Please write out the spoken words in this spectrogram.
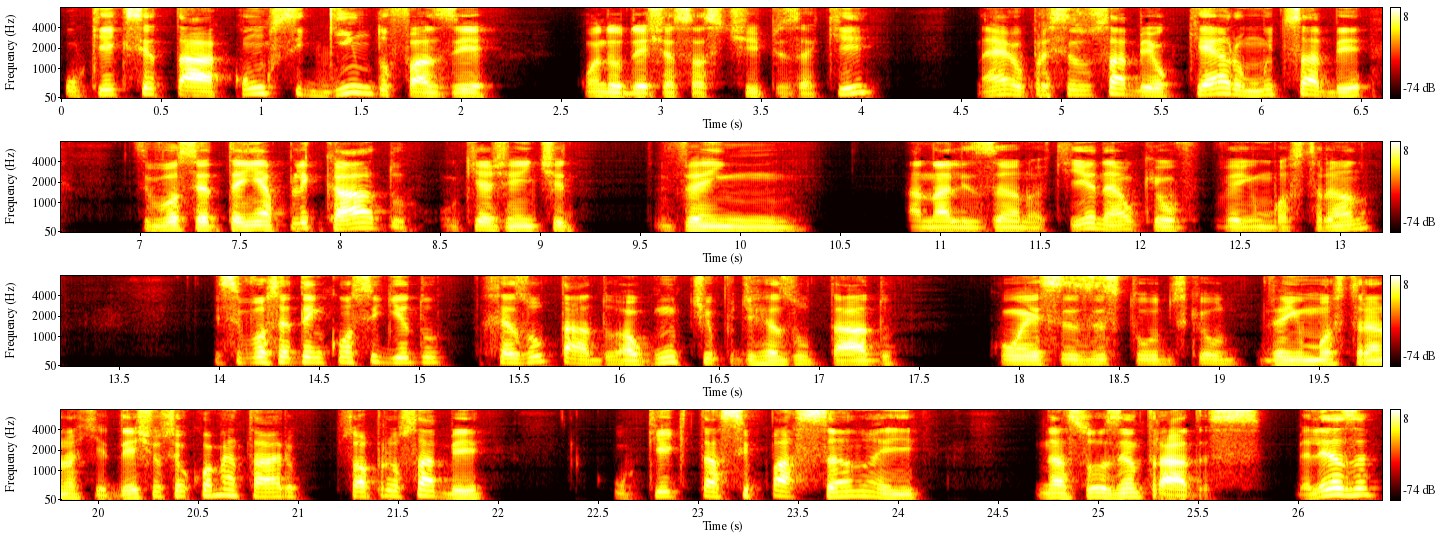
o que, que você está conseguindo fazer quando eu deixo essas tips aqui. Né? Eu preciso saber, eu quero muito saber se você tem aplicado o que a gente vem analisando aqui, né? o que eu venho mostrando, e se você tem conseguido resultado, algum tipo de resultado com esses estudos que eu venho mostrando aqui. Deixe o seu comentário só para eu saber o que está se passando aí nas suas entradas, beleza?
